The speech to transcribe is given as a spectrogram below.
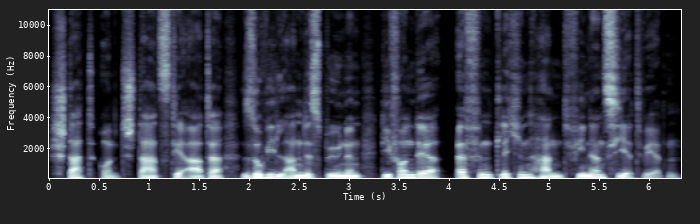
Stadt- und Staatstheater sowie Landesbühnen, die von der öffentlichen Hand finanziert werden.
